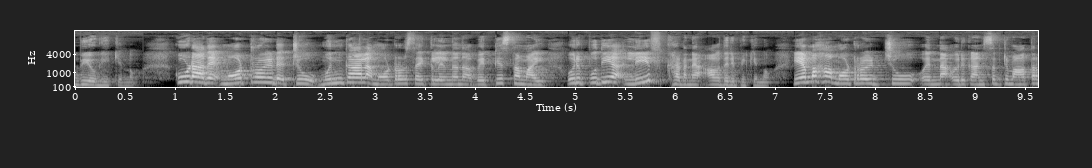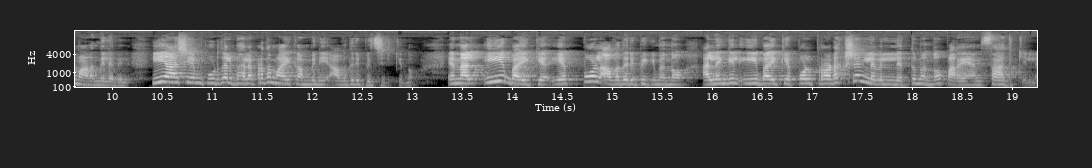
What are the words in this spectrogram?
ഉപയോഗിക്കുന്നു. കൂടാതെ മോട്രോയിഡ് ടു മുൻകാല മോട്ടോർ സൈക്കിളിൽ നിന്ന് വ്യത്യസ്തമായി ഒരു പുതിയ ലീഫ് ഘടന അവതരിപ്പിക്കുന്നു. യമഹ മോട്ടോറോയിഡ് ടു എന്ന ഒരു കൺസെപ്റ്റ് മാത്രമാണ് നിലവിൽ. ഈ ആശയം കൂടുതൽ ഫലപ്രദമായി കമ്പനി അവതരിപ്പിച്ചിരിക്കുന്നു. എന്നാൽ ഈ ബൈക്ക് എപ്പോൾ അവതരിപ്പിക്കുമെന്നോ അല്ലെങ്കിൽ ഈ ബൈക്ക് എപ്പോൾ പ്രൊഡക്ഷൻ ലെവലിൽ എത്തുമെന്നോ പറയാൻ സാധിക്കില്ല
